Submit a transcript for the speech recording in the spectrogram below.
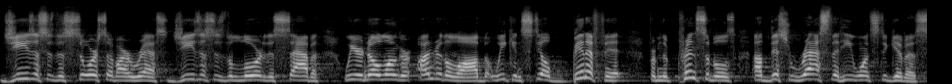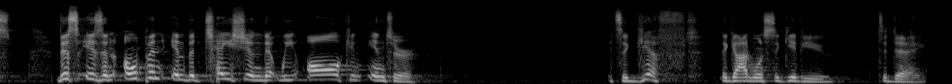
Jesus is the source of our rest. Jesus is the Lord of the Sabbath. We are no longer under the law, but we can still benefit from the principles of this rest that He wants to give us. This is an open invitation that we all can enter. It's a gift that God wants to give you today.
